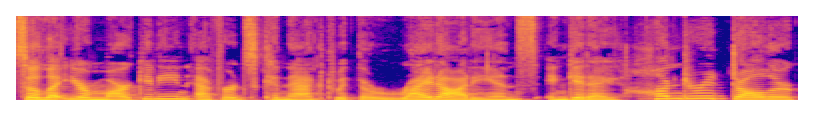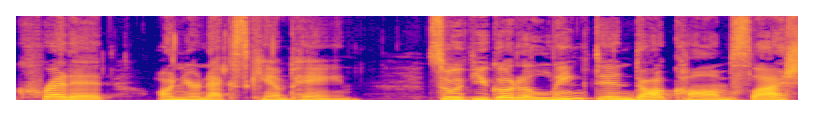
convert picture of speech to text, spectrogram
So let your marketing efforts connect with the right audience and get a $100 credit on your next campaign. So if you go to linkedin.com slash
